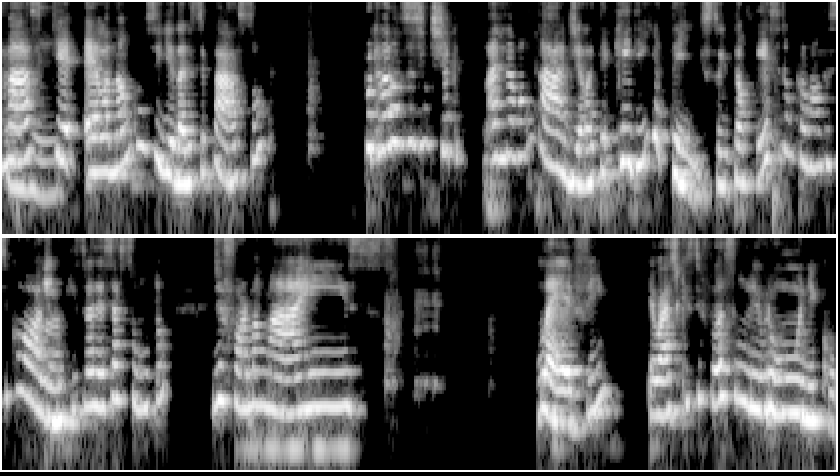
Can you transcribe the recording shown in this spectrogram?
mas Uhum. que ela não conseguia dar esse passo porque ela não se sentia ali na vontade, ela te- queria ter isso. Então, esse era um problema psicológico. Eu Sim. quis trazer esse assunto de forma mais leve. Eu acho que se fosse um livro único,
